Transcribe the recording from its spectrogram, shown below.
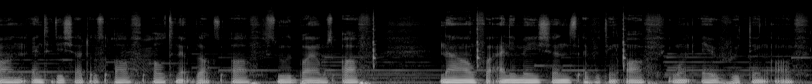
on, entity shadows off, alternate blocks off, smooth biomes off. Now for animations, everything off. You want everything off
